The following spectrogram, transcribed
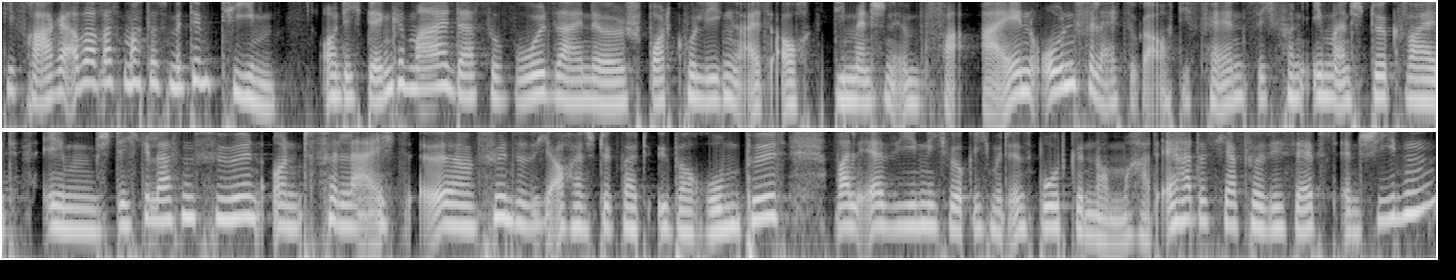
Die Frage aber, was macht das mit dem Team? Und ich denke mal, dass sowohl seine Sportkollegen als auch die Menschen im Verein und vielleicht sogar auch die Fans sich von ihm ein Stück weit im Stich gelassen fühlen und vielleicht äh, fühlen sie sich auch ein Stück weit überrumpelt, weil er sie nicht wirklich mit ins Boot genommen hat. Er hat es ja für sich selbst entschieden.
